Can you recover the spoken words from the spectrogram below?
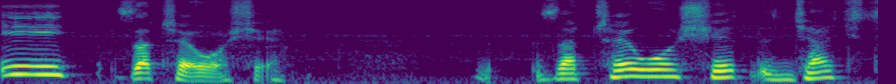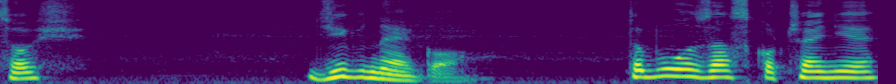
i zaczęło się. Zaczęło się dziać coś dziwnego. To było zaskoczenie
